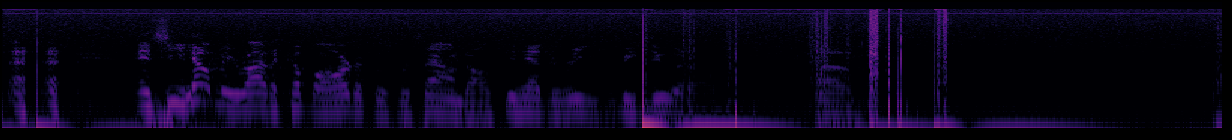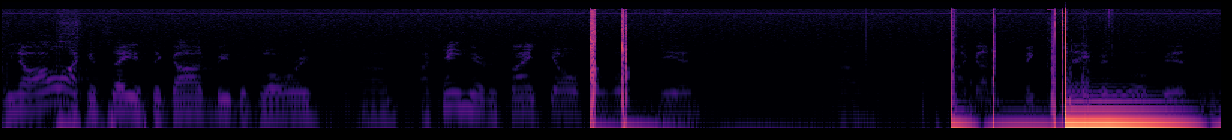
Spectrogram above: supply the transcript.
and she helped me write a couple of articles for Sound Off. She had to re- redo it all. Uh, you know, all I can say is to God be the glory. Um, I came here to thank y'all for what you did. Uh, I got to speak to David a little bit, and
